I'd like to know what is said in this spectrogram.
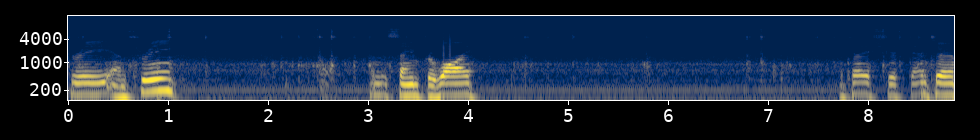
3 and 3 and the same for y. Okay shift enter.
